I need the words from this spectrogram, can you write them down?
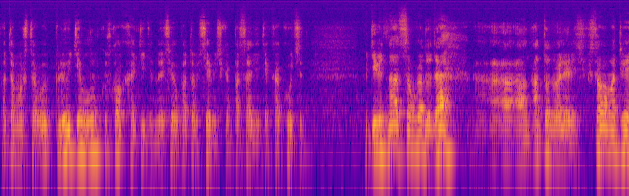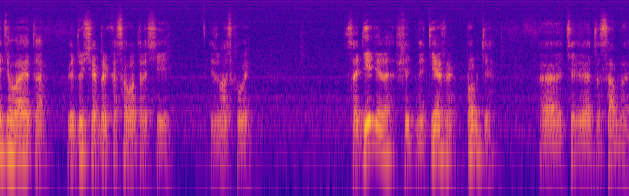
Потому что вы плюете в лунку сколько хотите, но если вы потом семечко посадите, как учат. В девятнадцатом году, да, а, а, Антон Валерьевич, что вам ответила эта ведущая брикосовод России из Москвы? Садите все на те же, помните, э, это самое,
